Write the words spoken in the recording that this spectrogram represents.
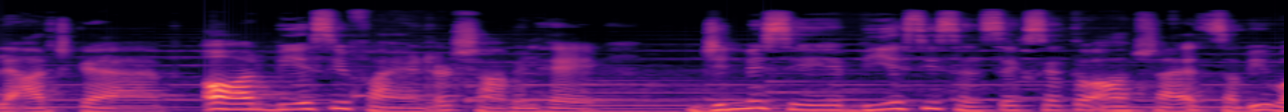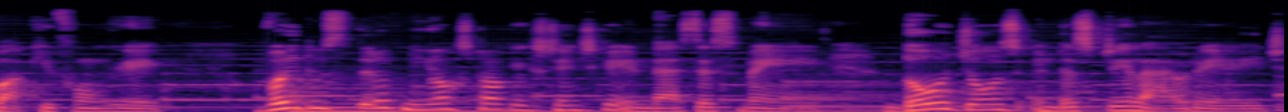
large cap और B S C five hundred शामिल है, जिनमें से बी एस सी सेंसेक्स से तो आप शायद सभी वाकिफ होंगे। वही दूसरी तरफ़ न्यूयॉर्क स्टॉक एक्सचेंज के इंडेक्सेस में Dow Jones industrial average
